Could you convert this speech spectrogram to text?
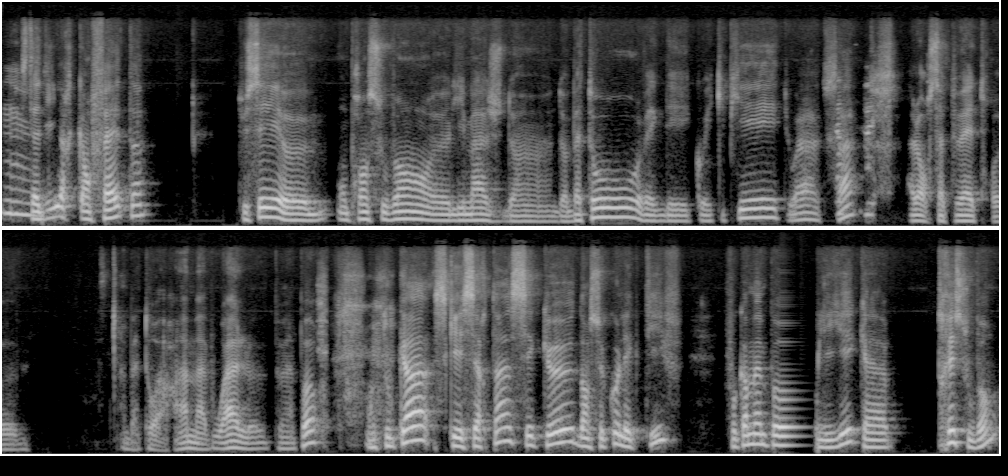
Hmm. C'est-à-dire qu'en fait, tu sais, euh, on prend souvent euh, l'image d'un bateau avec des coéquipiers, tu vois, tout ça. Alors, ça peut être euh, un bateau à rame, à voile, peu importe. En tout cas, ce qui est certain, c'est que dans ce collectif, il faut quand même pas oublier que très souvent,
